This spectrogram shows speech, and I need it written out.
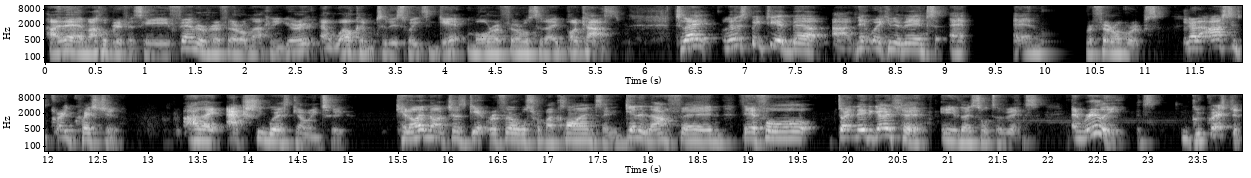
Hi there, Michael Griffiths here, founder of Referral Marketing Guru, and welcome to this week's Get More Referrals Today podcast. Today, I'm going to speak to you about uh, networking events and, and referral groups. I'm going to ask this great question Are they actually worth going to? Can I not just get referrals from my clients and get enough and therefore don't need to go to any of those sorts of events? And really, it's a good question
